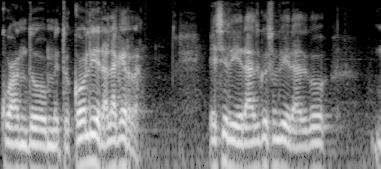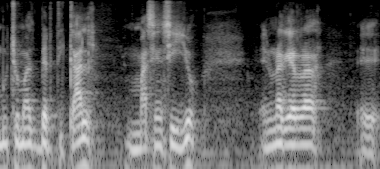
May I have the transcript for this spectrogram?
Cuando me tocó liderar la guerra, ese liderazgo es un liderazgo mucho más vertical, más sencillo. En una guerra, eh,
